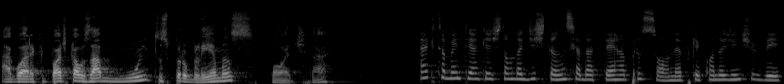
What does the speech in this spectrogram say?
Agora, que pode causar muitos problemas, pode, tá? É que também tem a questão da distância da Terra para o Sol, né? Porque quando a gente vê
